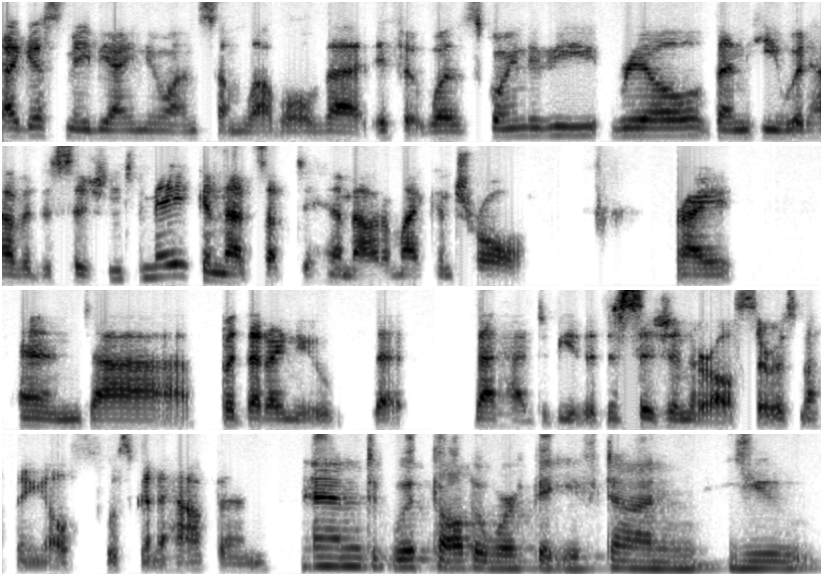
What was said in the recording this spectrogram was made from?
I guess maybe i knew on some level that if it was going to be real then he would have a decision to make and that's up to him out of my control right? And uh, but that I knew that that had to be the decision or else there was nothing else was going to happen. And with all the work that you've done you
